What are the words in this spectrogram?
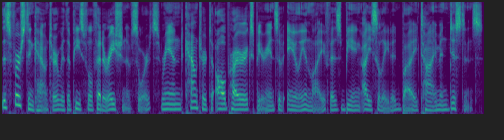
This first encounter with a peaceful federation of sorts ran counter to all prior experience of alien life as being isolated by time and distance.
